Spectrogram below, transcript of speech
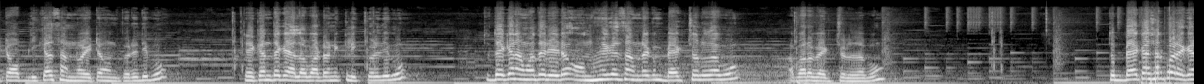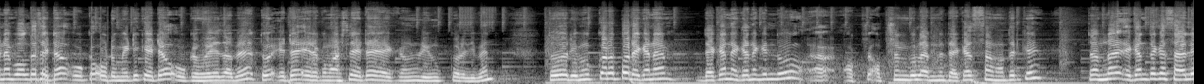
এটা অবলিকাস আমরা এটা অন করে দিব। তো এখান থেকে অ্যালো বাটনে ক্লিক করে দিব। তো দেখেন আমাদের এটা অন হয়ে গেছে, আমরা এখন ব্যাক চলে যাব, আবারও ব্যাক চলে যাব। তো ব্যাক আসার পর এখানে বলতেছে এটা ওকে অটোমেটিক এটা ওকে হয়ে যাবে, তো এটা এরকম আসলে এটা এখন রিমুভ করে দিবেন। তো রিমুভ করার পর এখানে দেখেন, এখানে কিন্তু অপশনগুলো আপনি দেখাচ্ছে আমাদেরকে। তো আমরা এখান থেকে চাইলে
